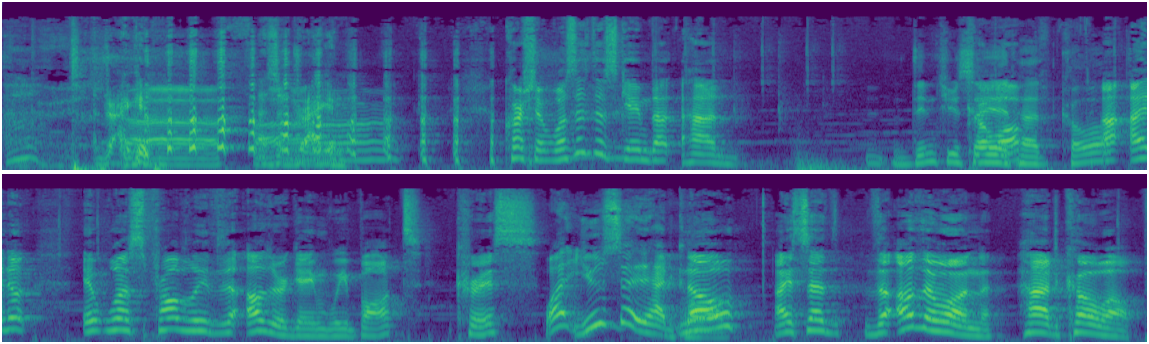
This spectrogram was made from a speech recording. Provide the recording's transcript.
Farm boy. A boy whose heart burned with hope. A dragon. That's a dragon. question. Was it this game that had? Didn't you say Co-op? it had co-op? I, I don't. It was probably the other game we bought, Chris. What? You said it had co-op. No, I said the other one had co-op.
